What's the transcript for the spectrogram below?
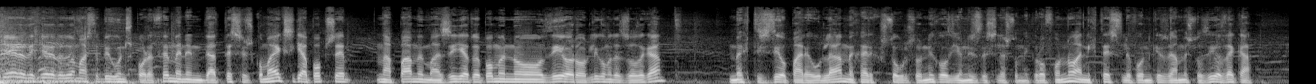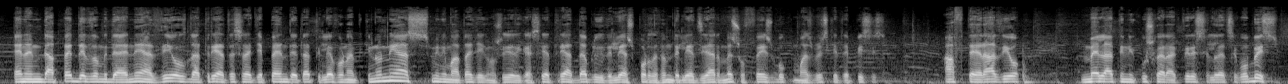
Χαίρετε, χαίρετε, εδώ είμαστε Big Win Sport FM 94,6 και απόψε να πάμε μαζί για το επόμενο δύο ώρο, λίγο μετά τις 12 μέχρι τις 2 παρεούλα, με Χάρη Χριστόγλου στον ήχο, Διονύσης Δεσίλας στο μικρόφωνο, ανοιχτές τηλεφωνικές γραμμές στο 210 95 79 283 4 και 5 τα τηλέφωνα επικοινωνίας. Μηνυματάκια γνωστή διαδικασία www.sportfm.gr μέσω facebook που μας βρίσκεται επίσης αυτεράδιο με λατινικούς χαρακτήρες σελίδα της εκπομπής.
